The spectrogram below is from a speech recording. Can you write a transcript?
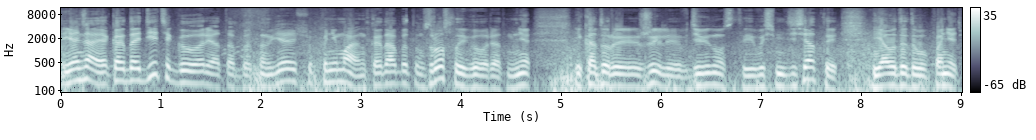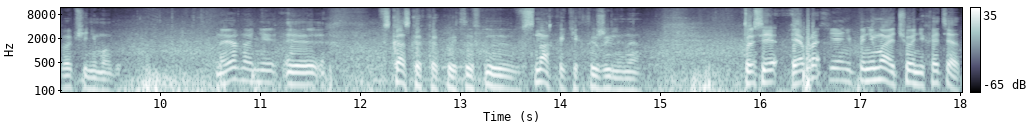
я не знаю, когда дети говорят об этом, я еще понимаю, но когда об этом взрослые говорят, мне, и которые жили в 90-е и 80-е, я вот этого понять вообще не могу. Наверное, они э, в сказках какой-то, в, в снах каких-то жили, наверное. То есть я, я про- Я не понимаю, что они хотят.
